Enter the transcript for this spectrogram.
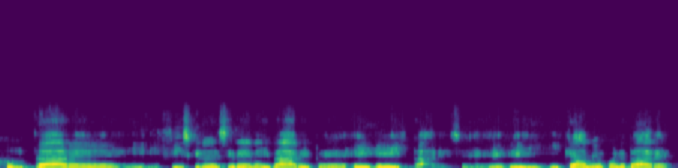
contare i, i, fischi delle sirene, i bari pe, e, e, i bari, sì, e, e, i camion con le bare,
